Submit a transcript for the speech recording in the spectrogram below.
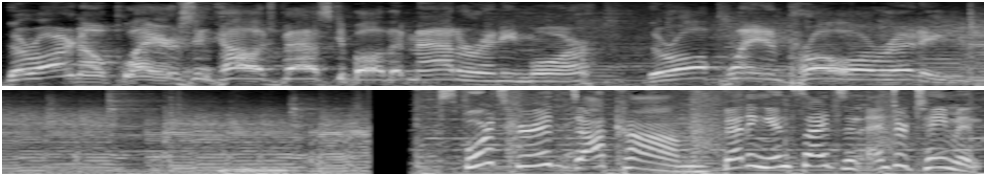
There are no players in college basketball that matter anymore. They're all playing pro already. SportsGrid.com. Betting insights and entertainment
